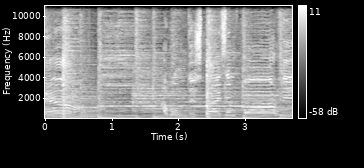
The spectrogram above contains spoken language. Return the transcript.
him. I won't despise him for his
